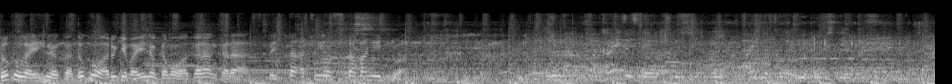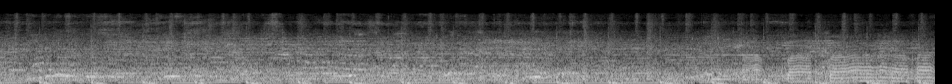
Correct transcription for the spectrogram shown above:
どこがいいのかどこを歩けばいいのかもわからんからちょっと一旦あっちのスタバに行くわ。今赤い女性を中心に愛国が流行していますパッパッパーパラ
